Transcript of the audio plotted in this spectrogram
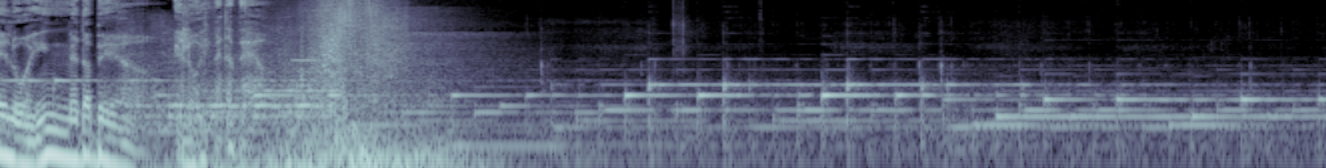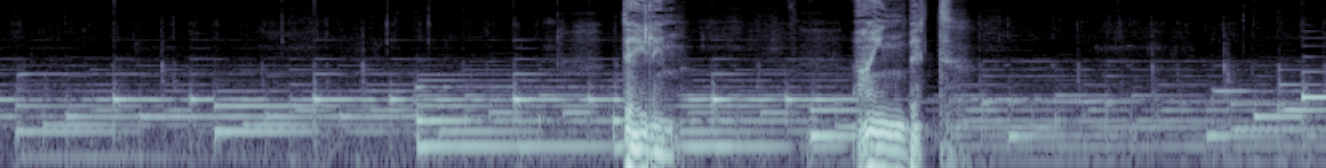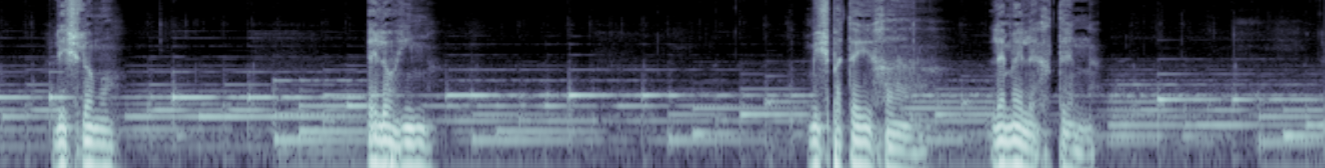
אלוהים מדבר. אלוהים מדבר. משפטיך למלך תן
